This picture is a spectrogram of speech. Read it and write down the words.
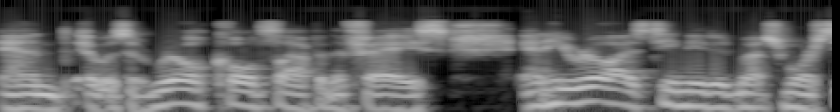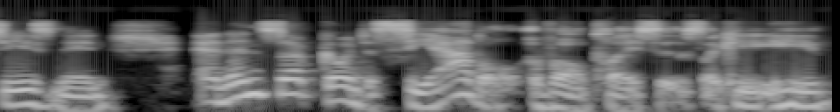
and it was a real cold slap in the face. And he realized he needed much more seasoning, and ends up going to Seattle of all places. Like he he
